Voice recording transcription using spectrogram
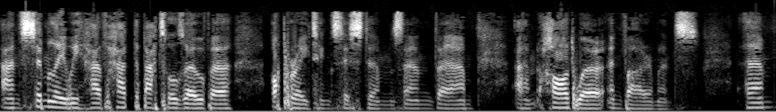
And similarly, we have had the battles over operating systems and, um, and hardware environments. Um,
